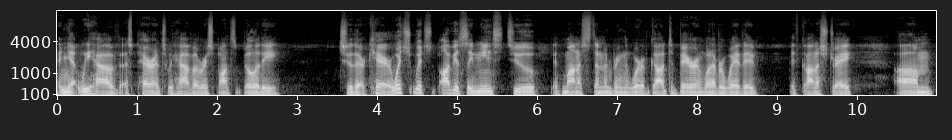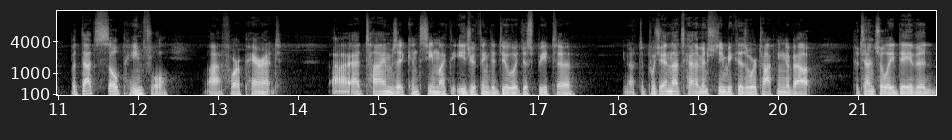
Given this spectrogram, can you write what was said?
And yet, we have, as parents, we have a responsibility to their care, which which obviously means to admonish them and bring the word of God to bear in whatever way they've they've gone astray. Um, but that's so painful uh, for a parent. Uh, at times, it can seem like the easier thing to do would just be to, you know, to push. And that's kind of interesting because we're talking about potentially David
